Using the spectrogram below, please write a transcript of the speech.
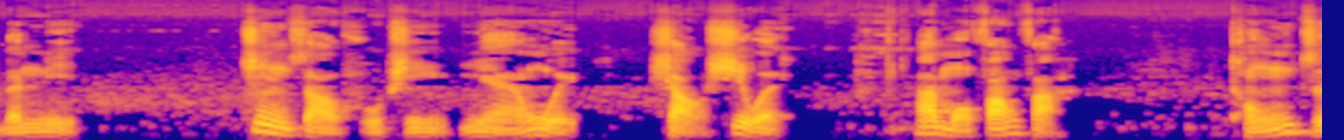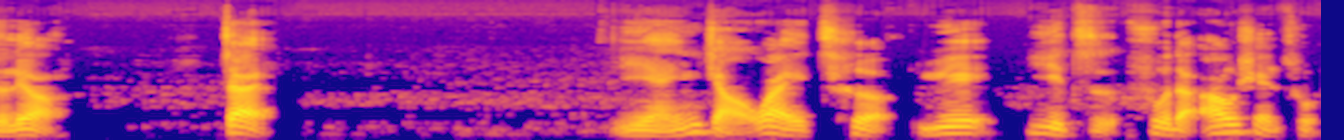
能力，尽早抚平眼尾小细纹。按摩方法：同质料，在眼角外侧约一指腹的凹陷处，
